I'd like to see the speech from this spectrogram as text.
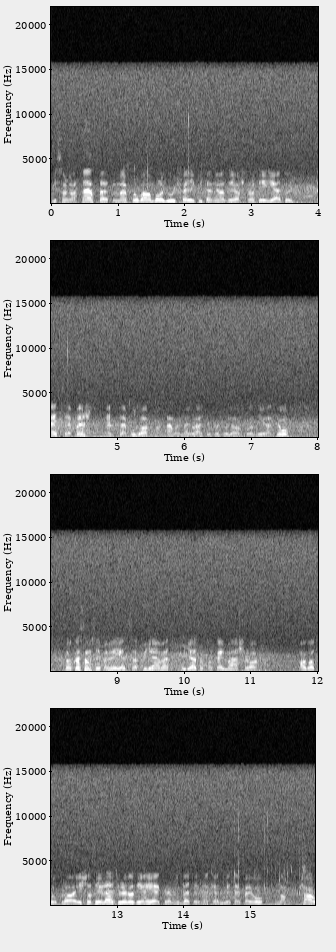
viszonylat lesz, tehát megpróbálom valahogy úgy felépíteni azért a stratégiát, hogy egyszer Pest, egyszer Buda, aztán majd meglátjuk, hogy hogy alakul az élet, jó? Szóval köszönöm szépen még egyszer a figyelmet, vigyázzatok egymásra, magatokra, és azért lehetőleg az ilyen helyekre, mint beteg ne kerüljetek be, jó? Na, ciao.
